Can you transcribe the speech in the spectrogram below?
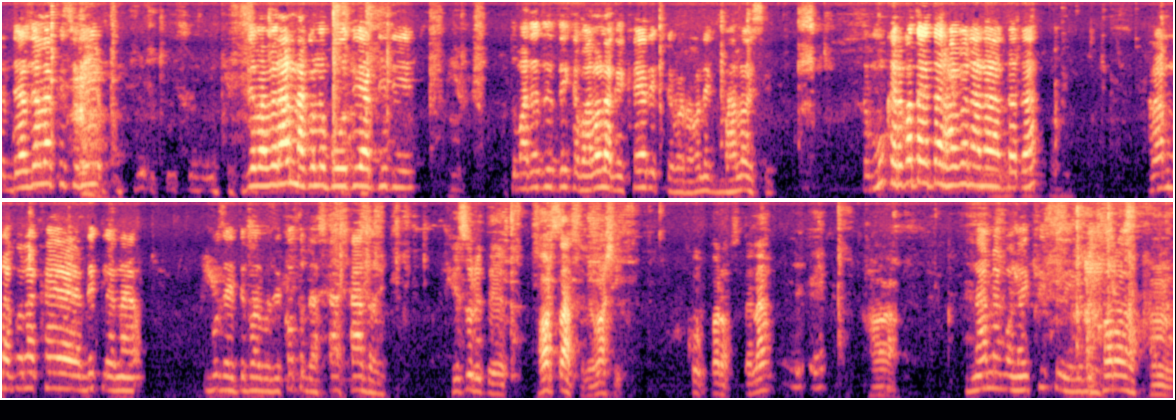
ডাল ডালা খিচুড়ি যেভাবে রান্না করল বৌদি আর দিদি তোমাদের যদি দেখে ভালো লাগে খেয়ে দেখতে পারো অনেক ভালো হয়েছে তো মুখের কথাই তো আর হবে না না দাদা রান্না করে খেয়ে দেখলে না বুঝাইতে পারব যে কতটা স্বা- স্বাদ হয় খিচুড়িতে খরচা আছে রে মাসি খুব খরচ তাই না? হ্যাঁ। নামে মনে হয় খিচুড়ি কিন্তু খরচ। হুম।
